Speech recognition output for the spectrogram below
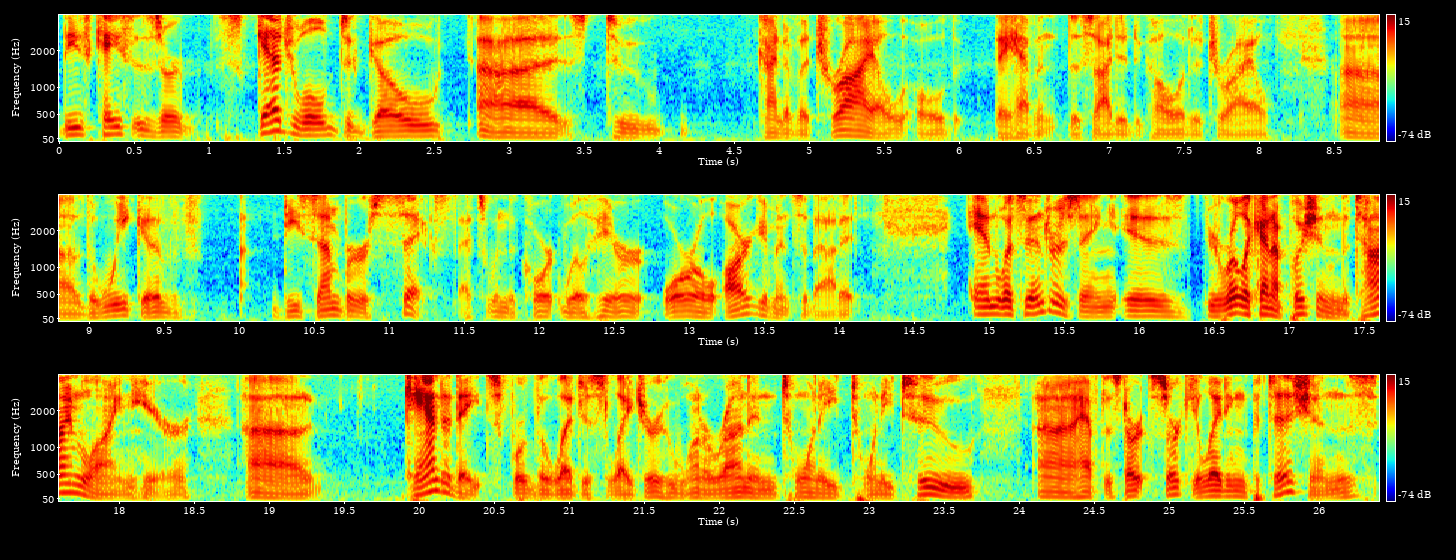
These cases are scheduled to go uh, to kind of a trial. Oh, they haven't decided to call it a trial. Uh, the week of December 6th, that's when the court will hear oral arguments about it. And what's interesting is you're really kind of pushing the timeline here. Uh, candidates for the legislature who want to run in 2022 uh, have to start circulating petitions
